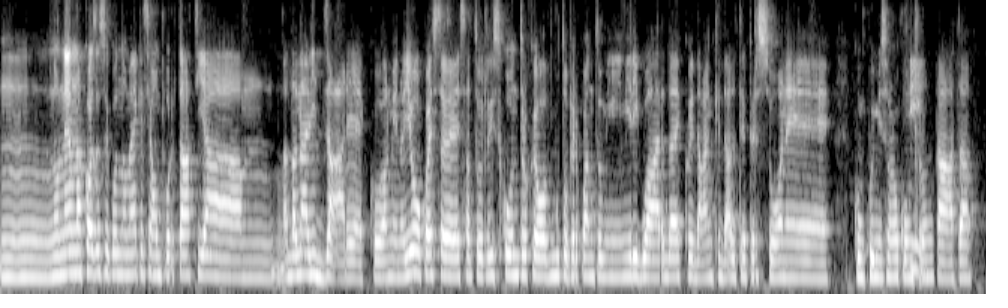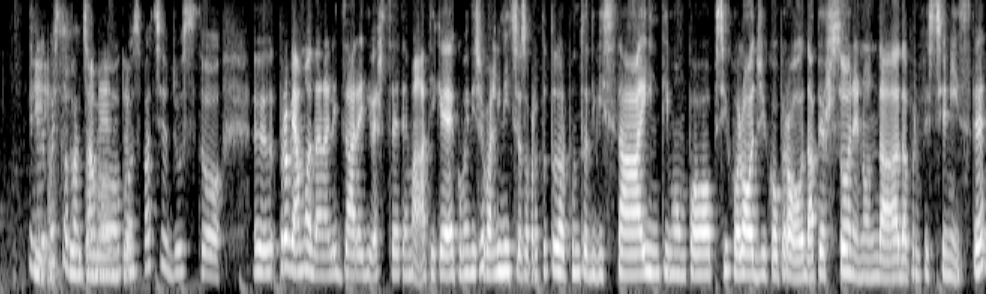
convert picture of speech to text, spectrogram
Mm, non è una cosa secondo me che siamo portati a, mm, ad analizzare, ecco, almeno io questo è stato il riscontro che ho avuto per quanto mi, mi riguarda, ecco, ed anche da altre persone con cui mi sono confrontata. Sì, sì questo facciamo con spazio giusto, eh, proviamo ad analizzare diverse tematiche, come dicevo all'inizio, soprattutto dal punto di vista intimo, un po' psicologico, però da persone, non da, da professioniste,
